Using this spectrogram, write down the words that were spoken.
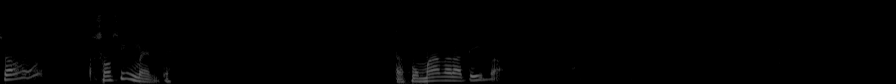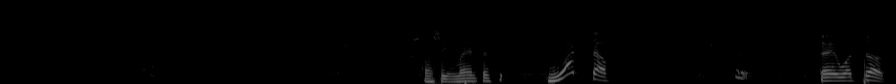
son, son sin mente. Está fumando la tipa. Son sin mente, sí. What the f Hey, what's up?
